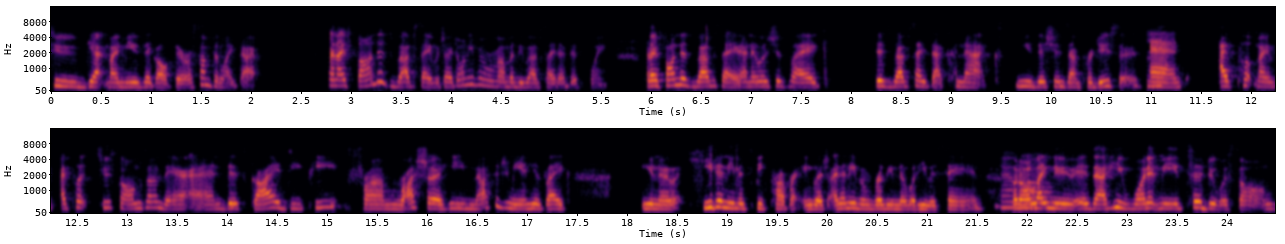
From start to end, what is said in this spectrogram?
to get my music out there or something like that. And I found this website, which I don't even remember the website at this point, but I found this website and it was just like this website that connects musicians and producers. Mm-hmm. And I put my I put two songs on there and this guy DP from Russia he messaged me and he's like you know he didn't even speak proper English. I didn't even really know what he was saying. Oh, but wow. all I knew is that he wanted me to do a song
